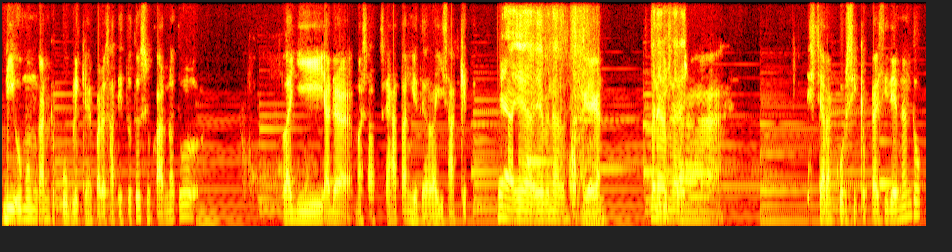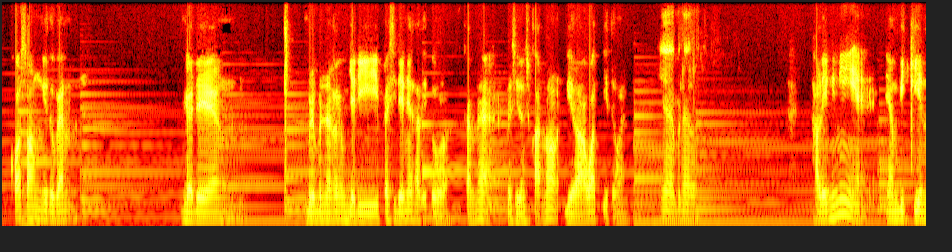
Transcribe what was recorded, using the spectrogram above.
diumumkan ke publik ya pada saat itu tuh Soekarno tuh lagi ada masalah kesehatan gitu, ya, lagi sakit, Ya ya ya benar. ya kan? Benar Jadi benar. secara secara kursi kepresidenan tuh kosong gitu kan, nggak ada yang benar-benar menjadi presidennya saat itu loh, karena Presiden Soekarno dirawat gitu kan. Ya benar. hal ini nih yang bikin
